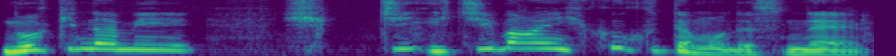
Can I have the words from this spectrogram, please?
軒並み一番低くてもですね。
